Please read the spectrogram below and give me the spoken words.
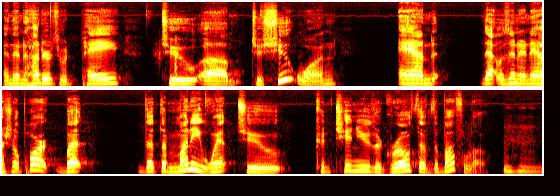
and then hunters would pay to um, to shoot one. And that was in a national park, but that the money went to continue the growth of the buffalo. Mm-hmm.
